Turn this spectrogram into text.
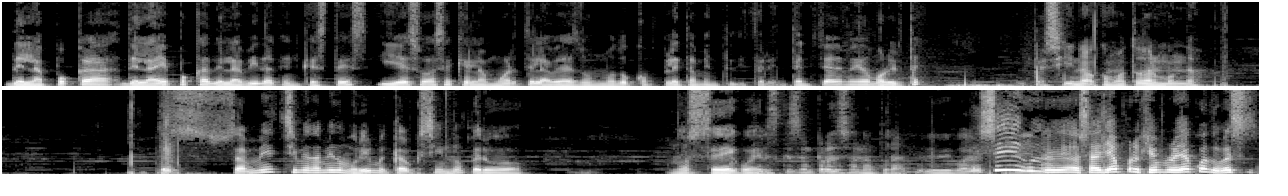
de la poca, de la época de la vida en que estés, y eso hace que la muerte la veas de un modo completamente diferente. ¿A te miedo morirte? Pues sí, no, como todo el mundo. Pues a mí sí me da miedo morirme, claro que sí, ¿no? Pero no sé, güey. ¿Crees que es un proceso natural? Pues sí, güey. O sea, ya por ejemplo, ya cuando ves.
